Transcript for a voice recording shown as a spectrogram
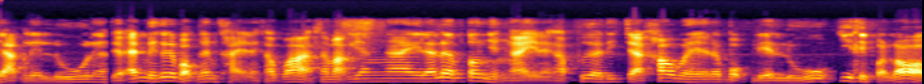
อยากเรียนรู้เนี่ยเดี๋ยวแอดมินก็จะบอกเงื่อนไขนะครับว่าสมัครยังไงและเริ่มต้นยังไงนะครับเพื่อที่จะเข้าไปในระบบเรียนรู้ 20 กว่ารอบ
